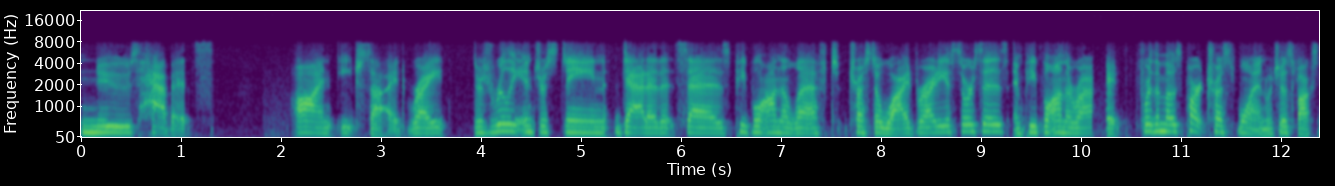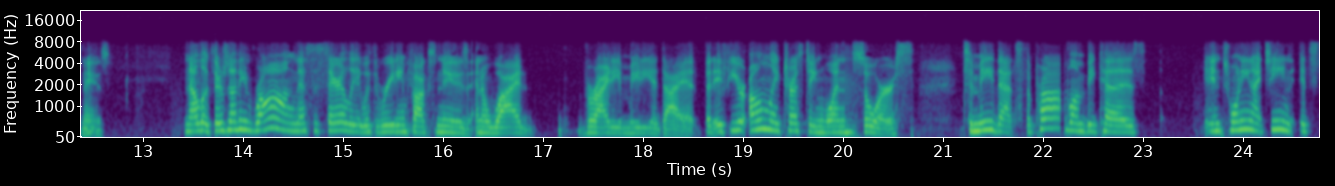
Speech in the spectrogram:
news habits on each side, right? There's really interesting data that says people on the left trust a wide variety of sources, and people on the right, for the most part, trust one, which is Fox News. Now, look, there's nothing wrong necessarily with reading Fox News and a wide variety of media diet. But if you're only trusting one source, to me, that's the problem because in 2019, it's,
